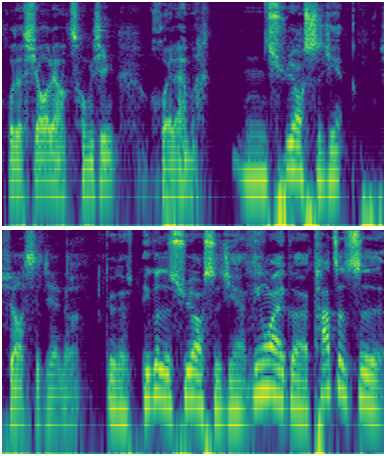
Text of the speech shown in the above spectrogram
或者销量重新回来嘛？嗯，需要时间。需要时间对吧？对的，一个是需要时间，另外一个他这次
